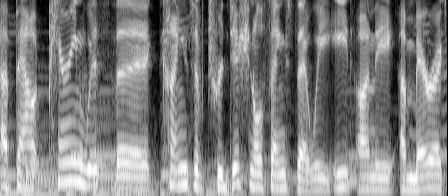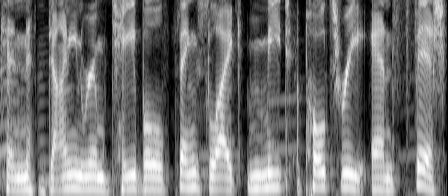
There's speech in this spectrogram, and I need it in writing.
about pairing with the kinds of traditional things that we eat on the American dining room table, things like meat, poultry, and fish.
